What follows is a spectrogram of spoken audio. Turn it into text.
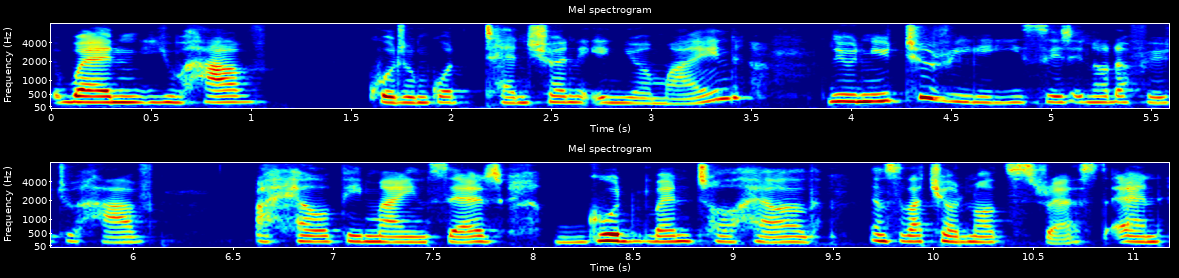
When you have quote unquote tension in your mind you need to release it in order for you to have a healthy mindset, good mental health, and so that you're not stressed. And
